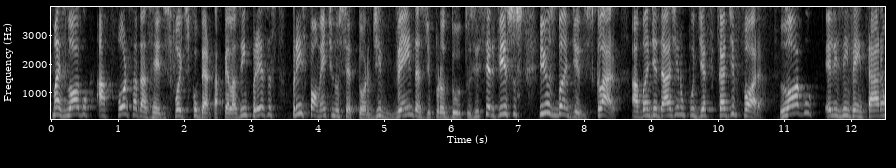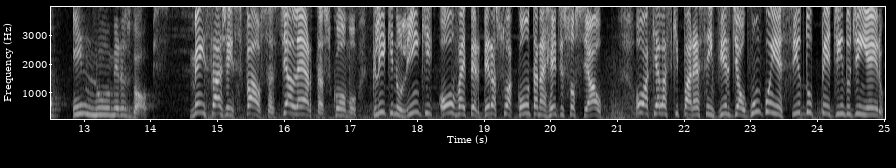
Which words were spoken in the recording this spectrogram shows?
Mas logo a força das redes foi descoberta pelas empresas, principalmente no setor de vendas de produtos e serviços, e os bandidos, claro, a bandidagem não podia ficar de fora. Logo, eles inventaram inúmeros golpes. Mensagens falsas de alertas como clique no link ou vai perder a sua conta na rede social. Ou aquelas que parecem vir de algum conhecido pedindo dinheiro.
